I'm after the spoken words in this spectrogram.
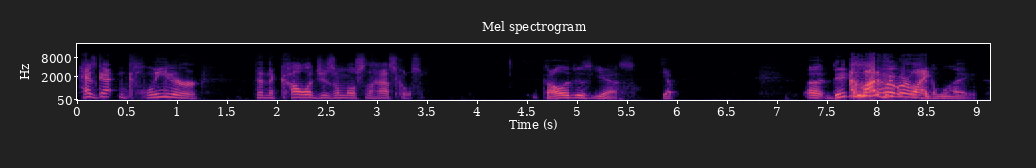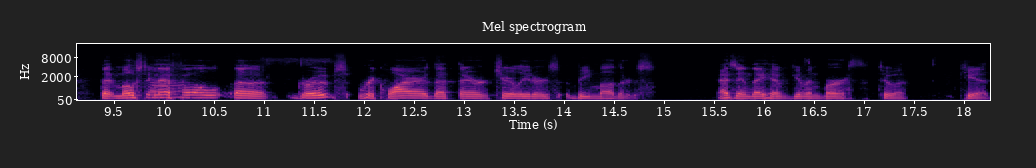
has gotten cleaner than the colleges and most of the high schools. Colleges, yes. Yep. Uh, did A you lot of know, people are by like- the way, that most Oh. NFL uh, groups require that their cheerleaders be mothers, as in they have given birth to a kid.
